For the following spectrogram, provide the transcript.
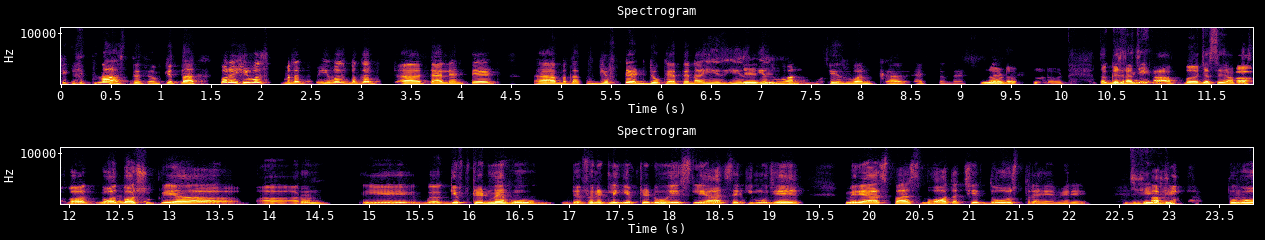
कि कितना हँसते थे हम कितना तो ही वॉज़ मतलब ही वॉज़ मतलब टैलेंटेड मतलब गिफ्टेड जो कहते हैं ना he is is one is one actor that no doubt no doubt तो गजरा जी आप जैसे आप बहुत बहुत बहुत शुक्रिया अरुण। ये गिफ्टेड मैं हूँ डेफिनेटली गिफ्टेड हूँ इस लिहाज से कि मुझे मेरे आसपास बहुत अच्छे दोस्त रहे मेरे। जी। अभी जी. तो वो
